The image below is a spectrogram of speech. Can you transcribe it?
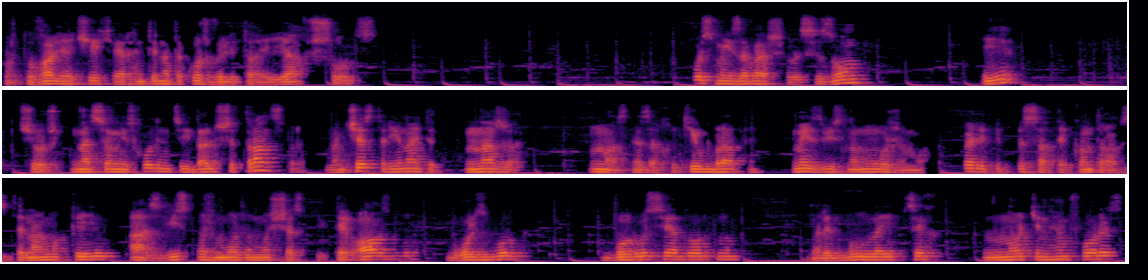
Португалія, Чехія, Аргентина також вилітає. Я в шоці. Ось ми і завершили сезон. І що ж, на сьомій сходинці і далі трансфер. Манчестер Юнайтед, на жаль, нас не захотів брати. Ми, звісно, можемо перепідписати контракт з Динамо Київ, а звісно ж, можемо ще піти Аугсбург, Вольсбург, Борусія Дортмунд, Bull Лейпциг, Ноттінгем Форест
